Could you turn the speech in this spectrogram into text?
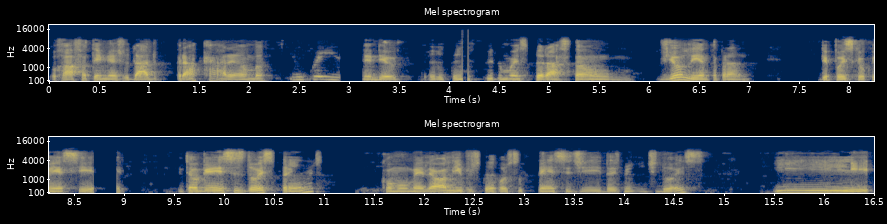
O Rafa tem me ajudado pra caramba. Eu conheço. Entendeu? Ele tem sido uma inspiração violenta para mim, depois que eu conheci ele. Então eu ganhei esses dois prêmios, como o melhor livro de terror suspense de 2022. E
